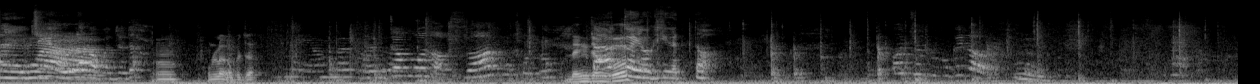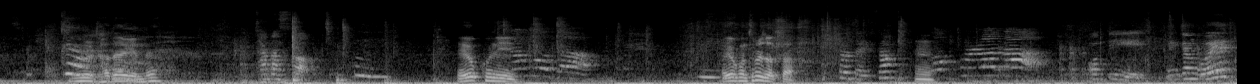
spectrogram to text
네, 지금 올라가 보자. 응 올라가 보자. 냉장고는 없어? 냉장고. 아까 여기 있다. 어, 저기 거기다. 문을 닫아야겠네. 닫았어 에어컨이 냉장고다. 에어컨 틀어졌다. 틀어져 있어? 응. 어, 콜라다. 어디 냉장고에?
